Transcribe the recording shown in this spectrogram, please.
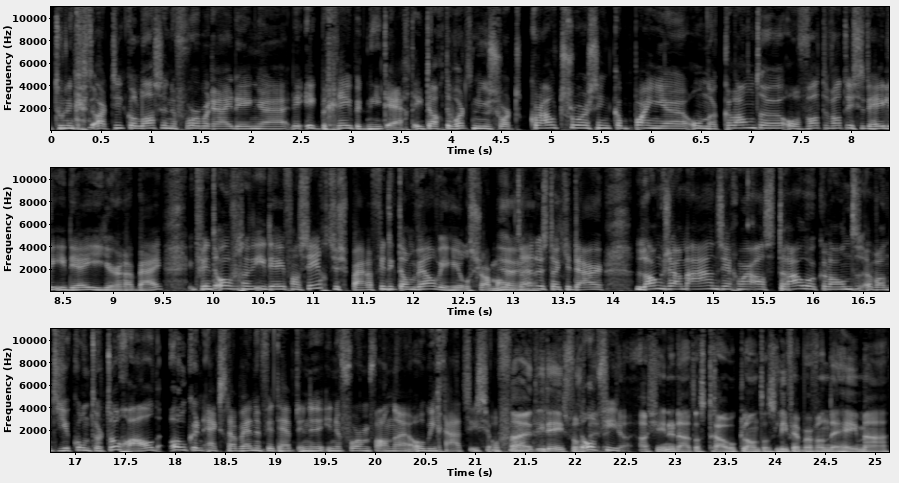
toen ik het artikel las in de voorbereiding, uh, ik begreep het niet echt. Ik dacht, er wordt nu een soort crowdsourcing campagne onder klanten. Of wat, wat is het hele idee hierbij? Ik vind overigens het idee van zegeltjes sparen, vind ik dan wel weer heel charmant. Ja, ja. Hè? Dus dat je daar langzaam aan, zeg maar, als trouwe klant, want je komt er toch al, ook een extra benefit hebt in de, in de vorm van uh, obligaties. Of, nou, het idee is volgens mij dat je, als je inderdaad als trouwe klant, als liefhebber van de HEMA,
